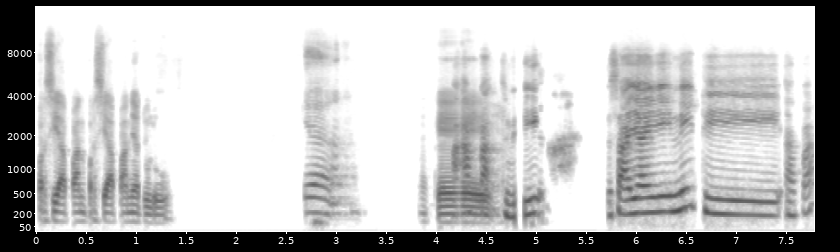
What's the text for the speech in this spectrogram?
persiapan persiapannya dulu. Ya. Oke. Maaf Dwi, saya ini di apa?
